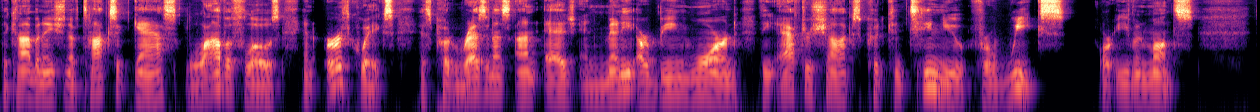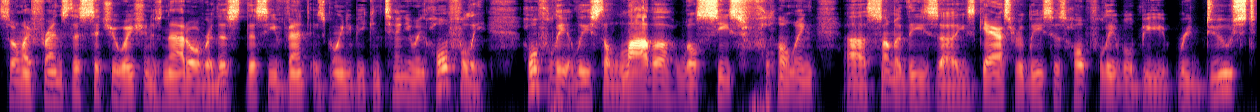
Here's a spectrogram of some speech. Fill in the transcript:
The combination of toxic gas, lava flows, and earthquakes has put residents on edge, and many are being warned the aftershocks could continue for weeks or even months. So, my friends, this situation is not over. This this event is going to be continuing. Hopefully, hopefully, at least the lava will cease flowing. Uh, some of these uh, these gas releases hopefully will be reduced,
